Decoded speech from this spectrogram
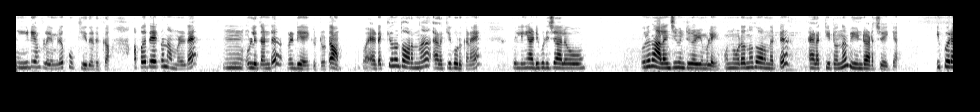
മീഡിയം ഫ്ലെയിമിൽ കുക്ക് ചെയ്തെടുക്കുക. അപ്പോഴത്തേക്കും നമ്മളുടെ ഉള്ളിത്തണ്ട് റെഡിയായി കിട്ടും കേട്ടോ. അപ്പോൾ ഇടയ്ക്കൊന്ന് തുറന്ന് ഇളക്കി കൊടുക്കണേ. അപ്പോൾ ഇല്ലെങ്കിൽ അടി പിടിച്ചാലോ? ഒരു നാലഞ്ച് മിനിറ്റ് കഴിയുമ്പോഴേ ഒന്നുകൂടെ ഒന്ന് തുറന്നിട്ട് ഇളക്കിയിട്ടൊന്ന് വീണ്ടും അടച്ചു വയ്ക്കാം ഇപ്പോൾ ഒരു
